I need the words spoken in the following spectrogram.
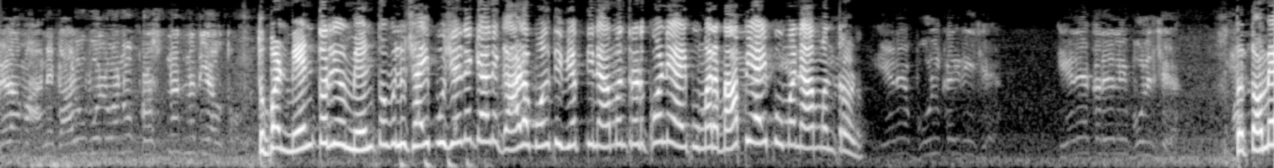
મેળામાં અને ગાળું બોલવાનો પ્રશ્ન જ નથી આવતો. તો પણ મેન તો મેન તો પેલું છાપ્યું છે ને કે આને ગાળો બોલતી વ્યક્તિને આમંત્રણ કોને આપ્યું? મારા બાપે આપ્યું મને આમંત્રણ. એણે ભૂલ કરી છે. એણે કરેલી ભૂલ છે. તો તમે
